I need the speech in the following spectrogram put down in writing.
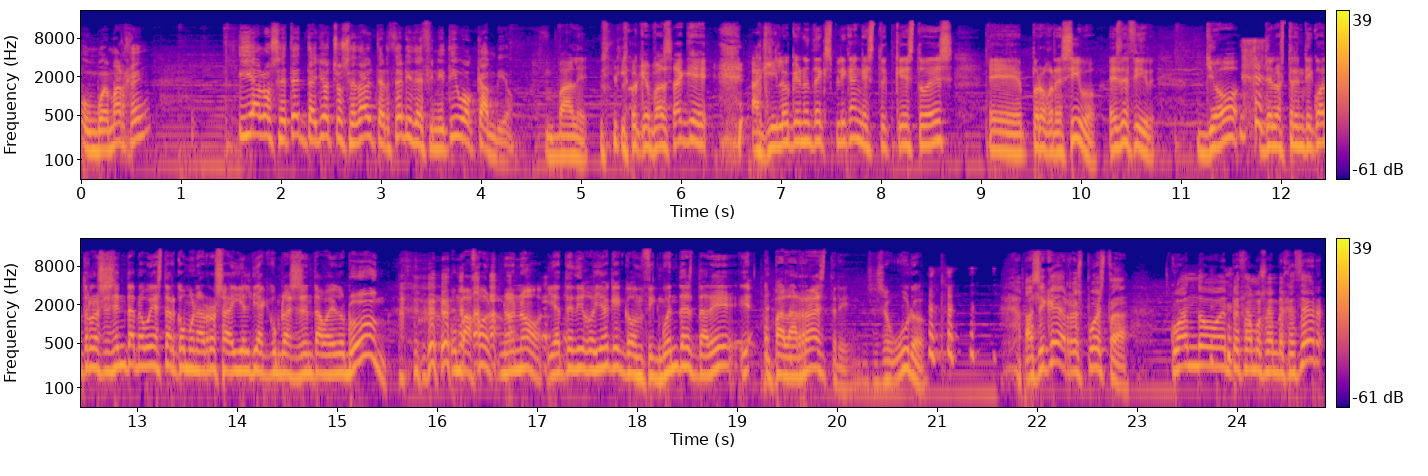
Un buen margen. Y a los 78 se da el tercer y definitivo cambio. Vale. Lo que pasa que aquí lo que no te explican es que esto es eh, progresivo. Es decir, yo de los 34 a los 60 no voy a estar como una rosa ahí el día que cumpla 60 va a ir ¡bum! Un bajón. No, no. Ya te digo yo que con 50 estaré para el arrastre. Seguro. Así que, respuesta. ¿Cuándo empezamos a envejecer?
